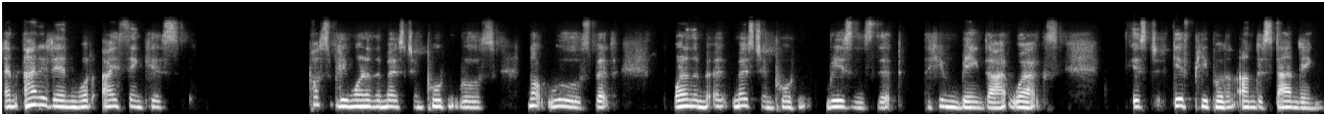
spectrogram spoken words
and added in what I think is possibly one of the most important rules, not rules, but one of the most important reasons that the human being diet works is to give people an understanding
